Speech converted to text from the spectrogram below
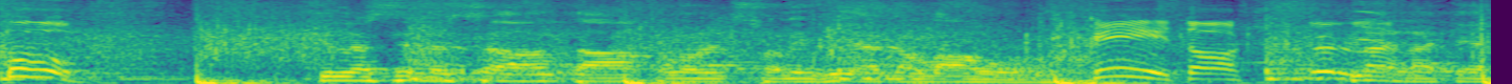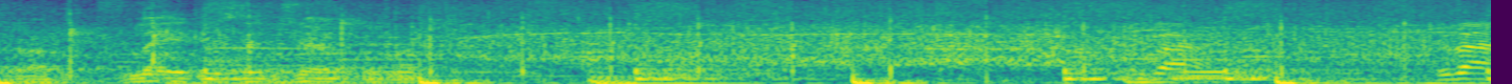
Puhu. Kyllä sinne saa antaa aplodit, se oli hieno laulu. Kiitos, kyllä. Vielä kerran, ladies and gentlemen. Hyvä, hyvä.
